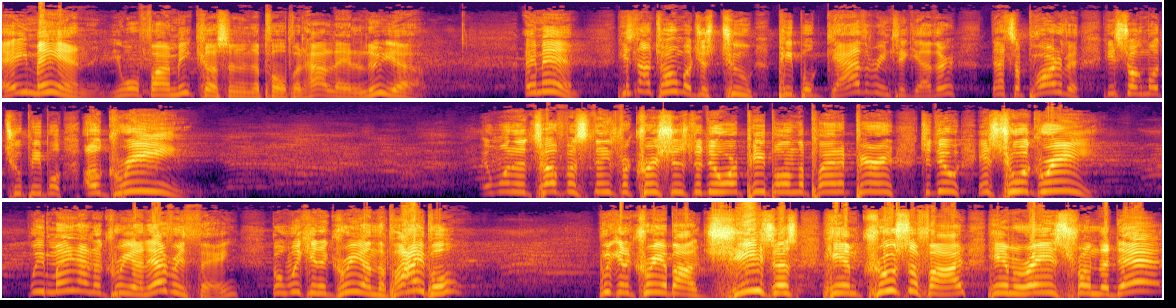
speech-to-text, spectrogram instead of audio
Amen. You won't find me cussing in the pulpit. Hallelujah. Amen. He's not talking about just two people gathering together. That's a part of it. He's talking about two people agreeing. And one of the toughest things for Christians to do, or people on the planet, period, to do, is to agree. We may not agree on everything, but we can agree on the Bible. We can agree about Jesus, Him crucified, Him raised from the dead.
